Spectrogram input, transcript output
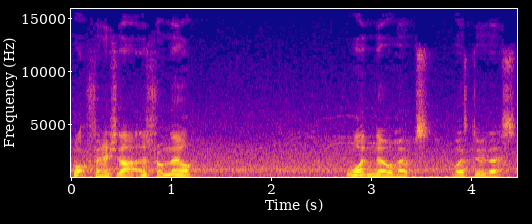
what finish that is from there. 1 0 Hibs. Let's do this.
